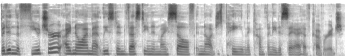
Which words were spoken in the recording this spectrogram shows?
but in the future, I know I'm at least investing in myself and not just paying the company to say I have coverage.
